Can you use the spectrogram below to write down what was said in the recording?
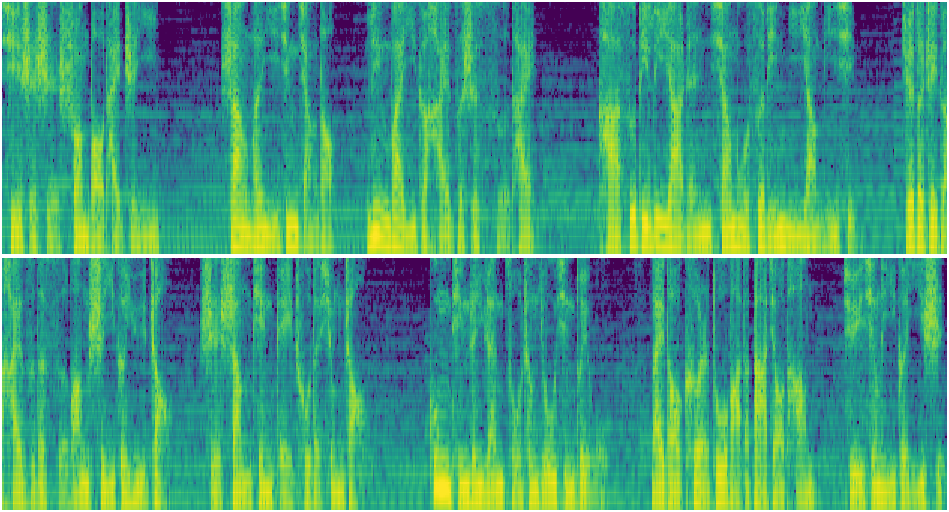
其实是双胞胎之一。上文已经讲到，另外一个孩子是死胎。卡斯蒂利亚人像穆斯林一样迷信，觉得这个孩子的死亡是一个预兆，是上天给出的凶兆。宫廷人员组成游行队伍，来到科尔多瓦的大教堂，举行了一个仪式，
